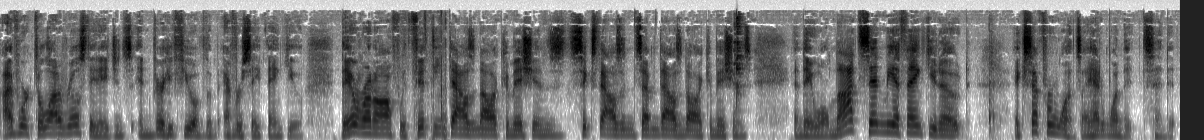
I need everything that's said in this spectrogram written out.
I've worked a lot of real estate agents, and very few of them ever say thank you. They'll run off with $15,000 commissions, $6,000, $7,000 commissions, and they will not send me a thank you note, except for once. I had one that sent it.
